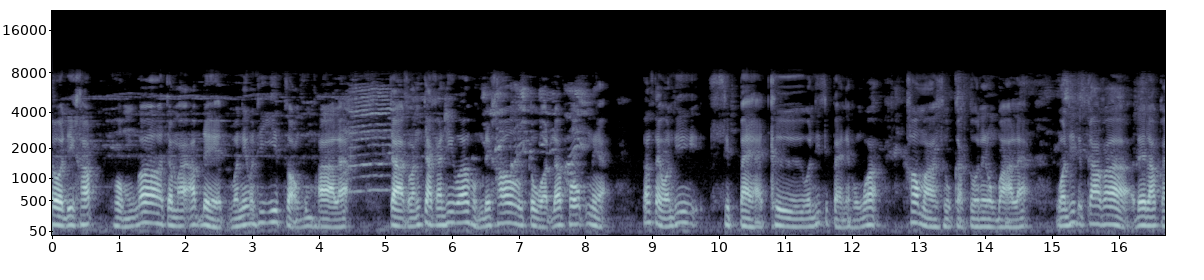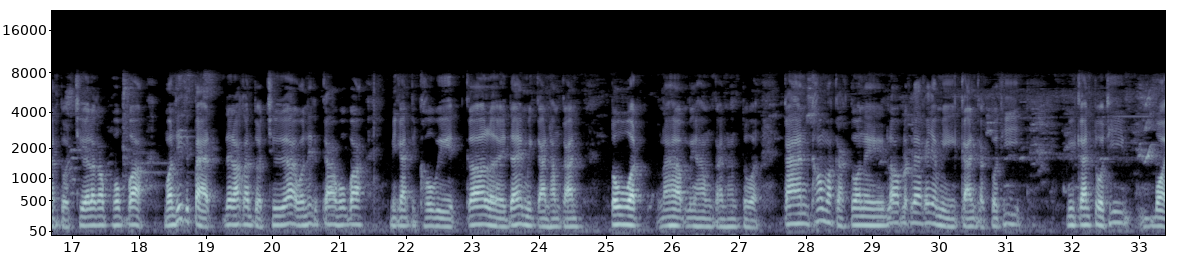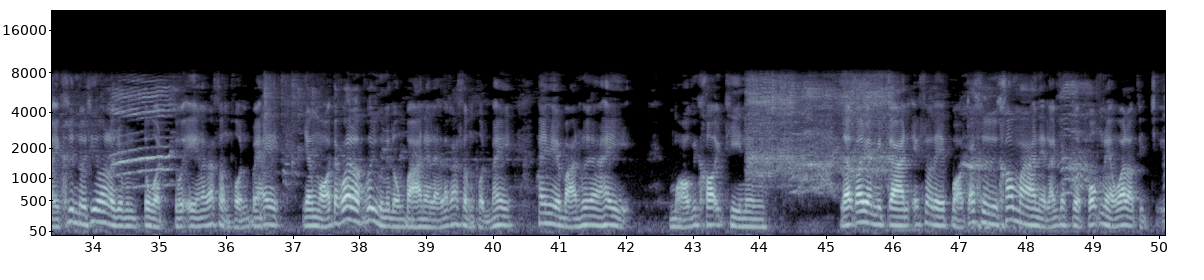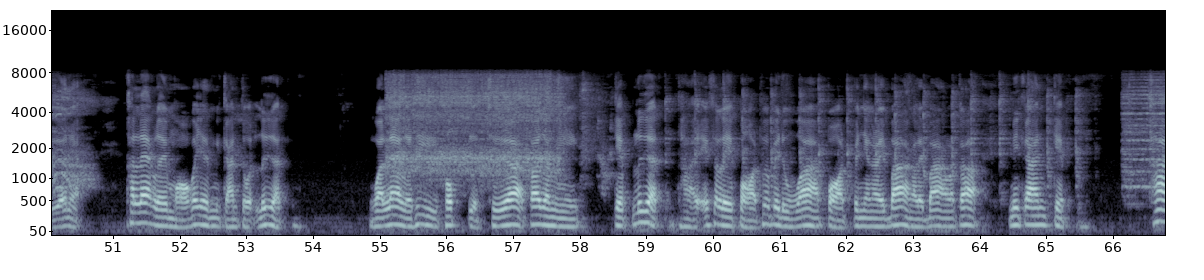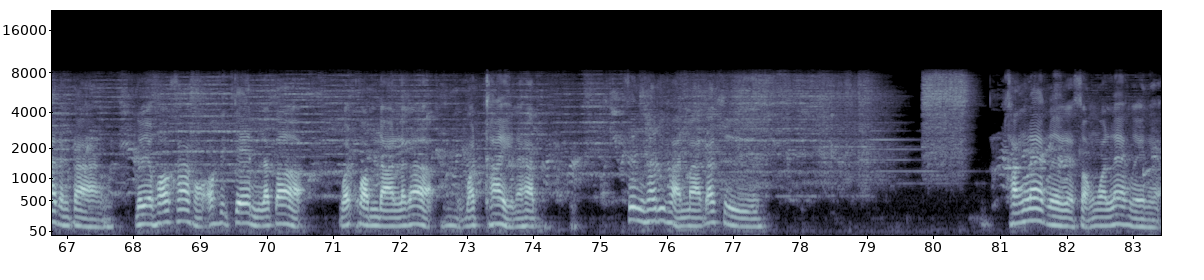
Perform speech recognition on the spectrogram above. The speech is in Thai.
สวัสดีครับ ผมก็จะมาอัปเดต วันนี้วันที่ 22 กุมภาแล้ว จากหลังจากการที่ว่าผมได้เข้าตรวจแล้วพบเนี่ย ตั้งแต่วันที่ 18 คือวันที่ 18 เนี่ยผมว่าเข้ามาถูกกักตัวในโรงพยาบาลแล้ว วันที่ 19 ก็ได้รับการตรวจเชื้อแล้วก็พบว่าวันที่ 18 ได้รับการตรวจเชื้อ วันที่ 19 พบว่ามีการติดโควิด ก็เลยได้มีการทำการตรวจ นะครับ มีทำการทำตรวจการเข้ามากักตัวในรอบแรก ๆ ก็จะมีการกักตัวที่ มีการตรวจที่บ่อยขึ้นโดยที่ว่าเราจะเป็นตรวจตัวเองแล้วก็ส่งผลไปให้ยังหมอ แต่ว่าเราก็อยู่ในโรงพยาบาลเนี่ยแหละแล้วก็ส่งผลให้ให้พยาบาลเพื่อให้หมอวิเคราะห์อีกทีหนึ่งแล้วก็ยังมีการเอ็กซเรย์ปอดก็คือเข้ามาเนี่ยหลังจากตรวจพบเนี่ยว่าเราติดเชื้อเนี่ยขั้นแรกเลยหมอก็จะมีการตรวจเลือด วันแรกเลยที่พบติดเชื้อก็จะมีเก็บเลือดถ่ายเอ็กซเรย์ปอดเพื่อไปดูว่าปอดเป็นยังไงบ้างอะไรบ้าง แล้วก็มีการเก็บค่าต่างๆ โดยเฉพาะค่าของออกซิเจน แล้วก็วัดความดันแล้วก็วัดไข้นะครับ ซึ่งเท่าที่ผ่านมาก็คือ ครั้งแรกเลยเนี่ยสองวันแรกเลยเนี่ย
